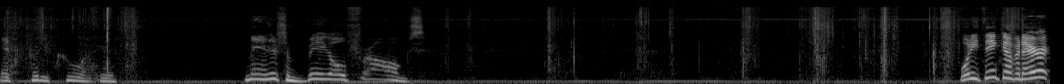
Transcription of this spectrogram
it's pretty cool out here. Man, there's some big old frogs. What do you think of it, Eric?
